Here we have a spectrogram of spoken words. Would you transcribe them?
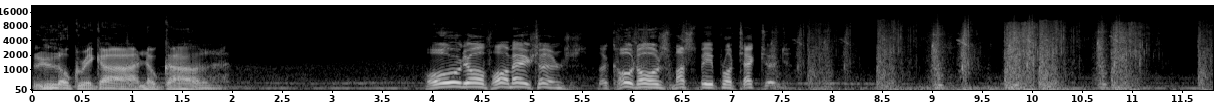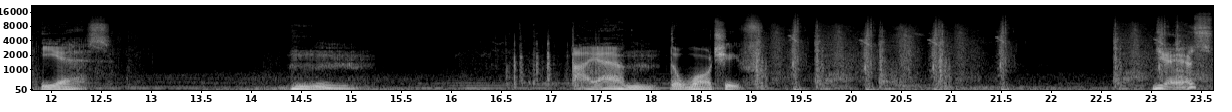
Lokrigar Nogal. Hold your formations. The Kodos must be protected. Yes. Hmm. I am the war chief. Yes?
